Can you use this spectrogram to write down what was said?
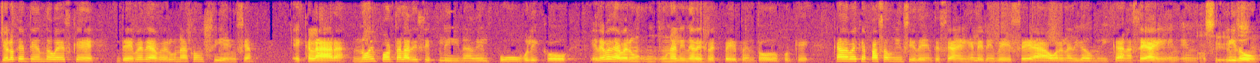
Yo lo que entiendo es que debe de haber una conciencia eh, clara, no importa la disciplina del público, eh, debe de haber una línea de respeto en todo, porque cada vez que pasa un incidente, sea en el NB, sea ahora en la Liga Dominicana, sea en, en, Lidón,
